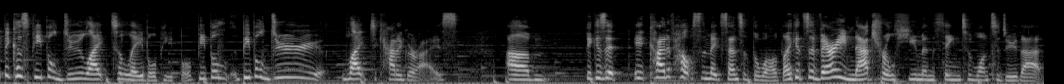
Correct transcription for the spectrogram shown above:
like because people do like to label people. People people do like to categorize. Um, because it, it kind of helps them make sense of the world. Like, it's a very natural human thing to want to do that.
